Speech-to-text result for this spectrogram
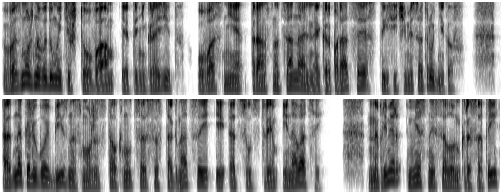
Возможно, вы думаете, что вам это не грозит. У вас не транснациональная корпорация с тысячами сотрудников. Однако любой бизнес может столкнуться со стагнацией и отсутствием инноваций. Например, местный салон красоты,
